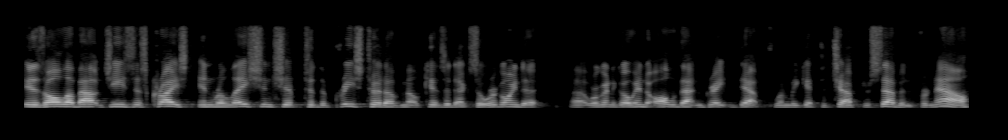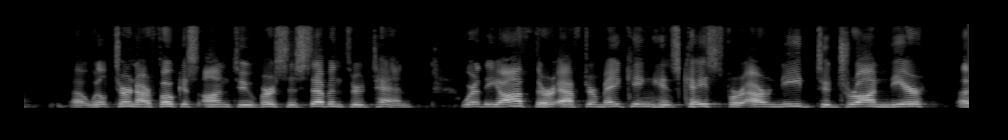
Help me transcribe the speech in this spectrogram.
is all about Jesus Christ in relationship to the priesthood of Melchizedek. So we're going to uh, we're going to go into all of that in great depth when we get to chapter 7. For now, uh, we'll turn our focus on to verses 7 through 10 where the author, after making his case for our need to draw near uh,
